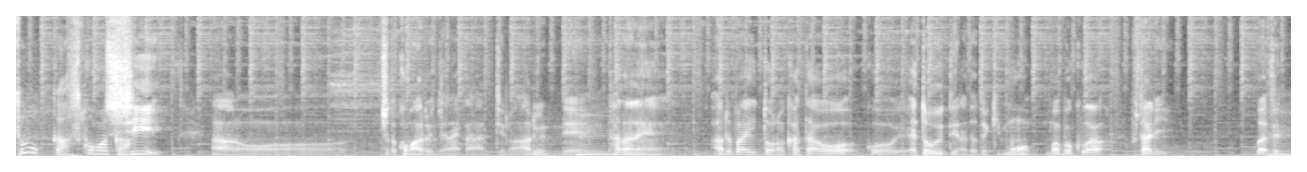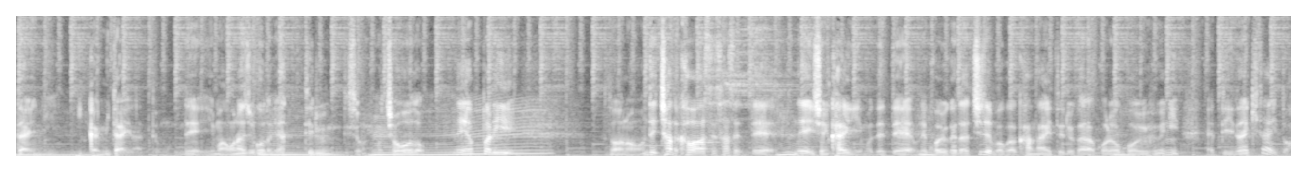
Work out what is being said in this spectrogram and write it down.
そうか。少しあのーちょっと困るんじゃないかなっていうのはあるんでうん。ただねアルバイトの方をこう雇うってなった時も、まあ、僕は2人は絶対に1回見たいなって思うんで今同じことやってるんですよ、今ちょうど。でやっぱりそのでちゃんと顔合わせさせて、うん。で一緒に会議も出て、うん。でこういう形で僕は考えてるからこれをこういうふうにやっていただきたいと。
